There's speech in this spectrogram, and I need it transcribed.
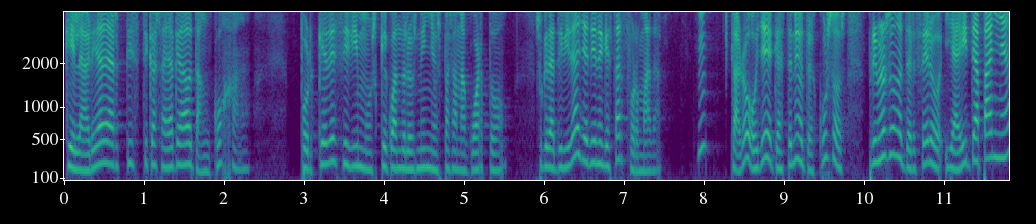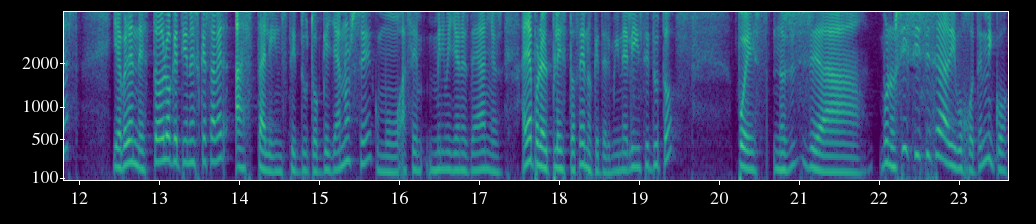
que el área de artística se haya quedado tan coja. ¿Por qué decidimos que cuando los niños pasan a cuarto, su creatividad ya tiene que estar formada? ¿Mm? Claro, oye, que has tenido tres cursos, primero, segundo, tercero, y ahí te apañas y aprendes todo lo que tienes que saber hasta el instituto, que ya no sé, como hace mil millones de años, allá por el Pleistoceno que termine el instituto, pues no sé si se da, bueno, sí, sí, sí se da dibujo técnico,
